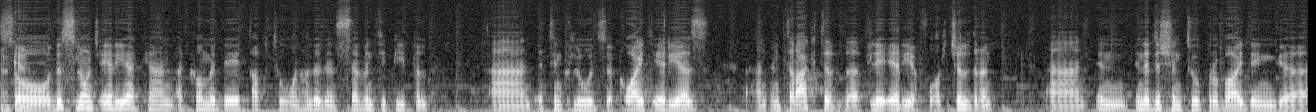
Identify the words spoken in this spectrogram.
Okay. So this launch area can accommodate up to 170 people, and it includes uh, quiet areas, an interactive uh, play area for children, and in, in addition to providing uh,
